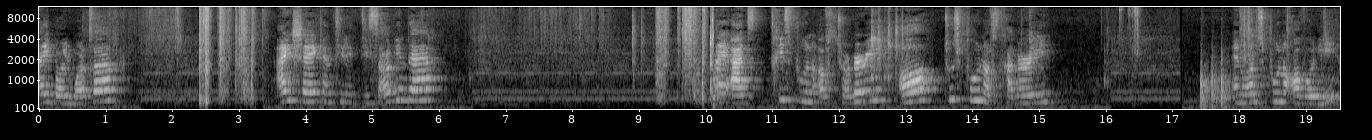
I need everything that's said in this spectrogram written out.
my boiled water. I shake until it dissolves in there. I add 3 spoons of strawberry or 2 spoons of strawberry and 1 spoon of honey.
